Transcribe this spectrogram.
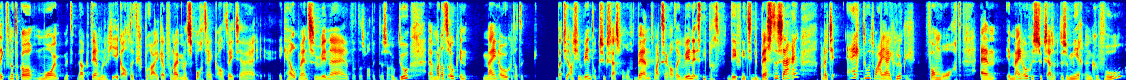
En ik vind het ook wel mooi met welke terminologie ik altijd gebruik. Ook vanuit mijn sport zeg ik altijd, weet je, ik help mensen winnen. Hè, dat is wat ik dus ook doe. Eh, maar dat is ook in mijn ogen dat ik dat je als je wint ook succesvol bent. Maar ik zeg altijd, winnen is niet per definitie de beste zijn, maar dat je echt doet waar jij gelukkig van wordt. En in mijn ogen is succes ook dus meer een gevoel.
